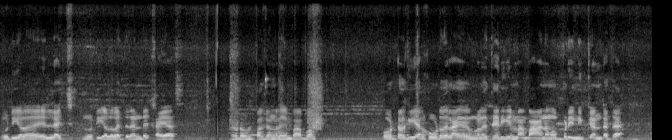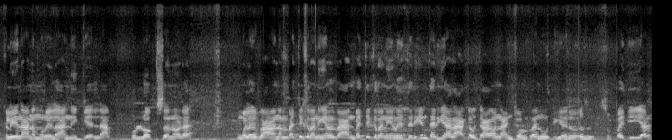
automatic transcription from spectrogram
நூற்றி எழு எல்ஹெச் நூற்றி எழுபத்தி ரெண்டு கயாஸ். அதோட உள்பக்கங்களையும் பார்ப்போம். ஓட்டோ கியர் கூடுதலாக உங்களுக்கு தெரியும் வாகனம் எப்படி நிற்கன்றதை க்ளீனான முறையில் நிற்க எல்லாம் ஃபுல் ஆப்ஷனோட உங்களுக்கு வாகனம் வச்சுக்கிறவங்க வேன் வச்சுக்கிறவங்களுக்கு தெரியும் தெரியாத ஆட்களுக்காக நான் சொல்கிறேன் நூற்றி அறுபது சூப்பர் ஜிஎல்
